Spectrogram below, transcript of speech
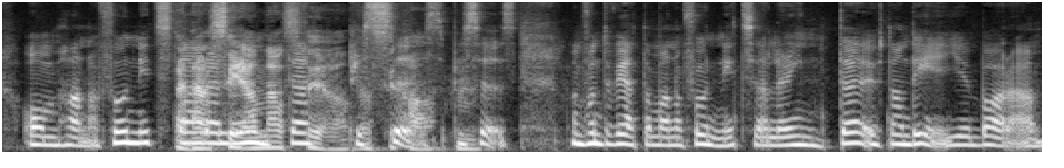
om han har funnits Den där eller senaste, inte. ja, Precis, ja, mm. precis. Man får inte veta om han har funnits eller inte, utan det är ju bara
